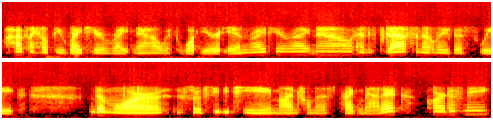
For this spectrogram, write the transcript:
how can I help you right here, right now, with what you're in right here, right now, and definitely this week the more sort of CBT, mindfulness, pragmatic part of me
